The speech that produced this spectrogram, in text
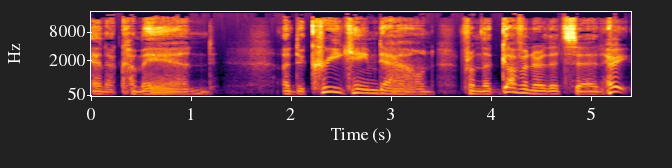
and a command, a decree came down from the governor that said, Hey,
